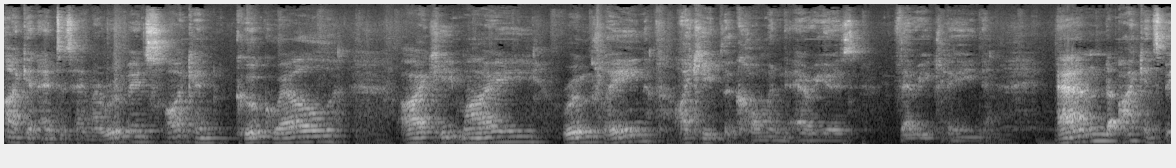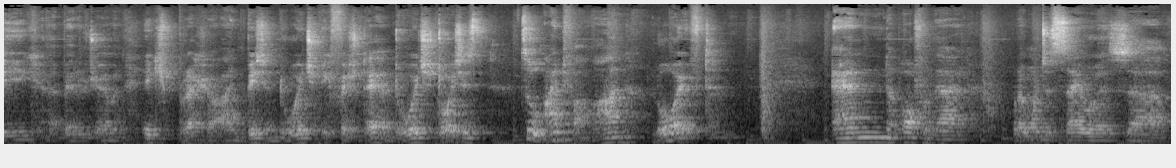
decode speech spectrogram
I can entertain my roommates. I can cook well. I keep my room clean. I keep the common areas very clean. And I can speak of German. Ich spreche ein bisschen Deutsch. Ich verstehe Deutsch. Deutsch ist zu einfach, man. Läuft. And apart from that, what I wanted to say was uh,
